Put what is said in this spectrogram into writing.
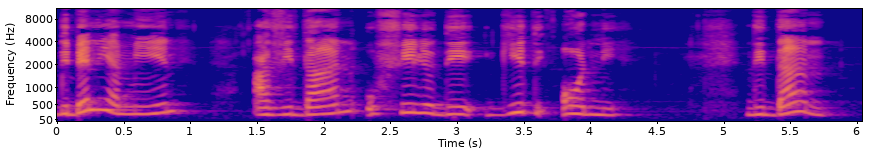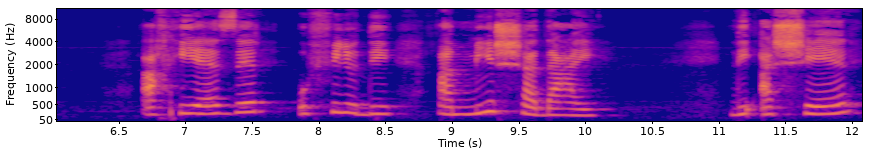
De Benjamim, Avidan, o filho de Gideoni. De Dan, Ahiezer, o filho de Amishadai de Asher,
